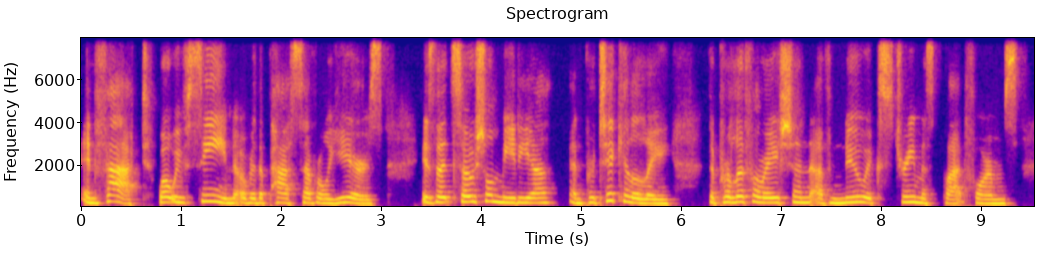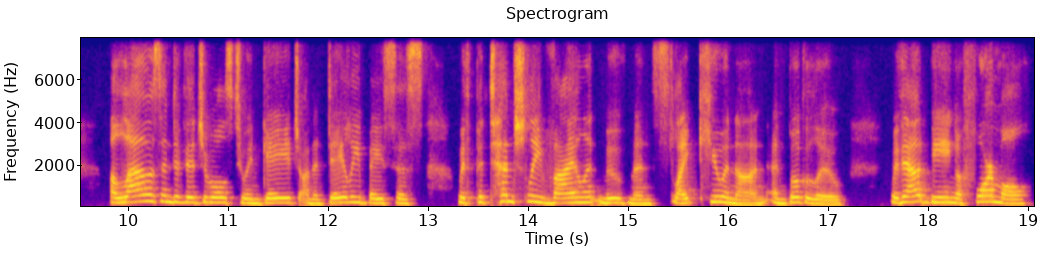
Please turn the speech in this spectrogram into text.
In fact, what we've seen over the past several years is that social media, and particularly the proliferation of new extremist platforms, allows individuals to engage on a daily basis with potentially violent movements like QAnon and Boogaloo without being a formal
